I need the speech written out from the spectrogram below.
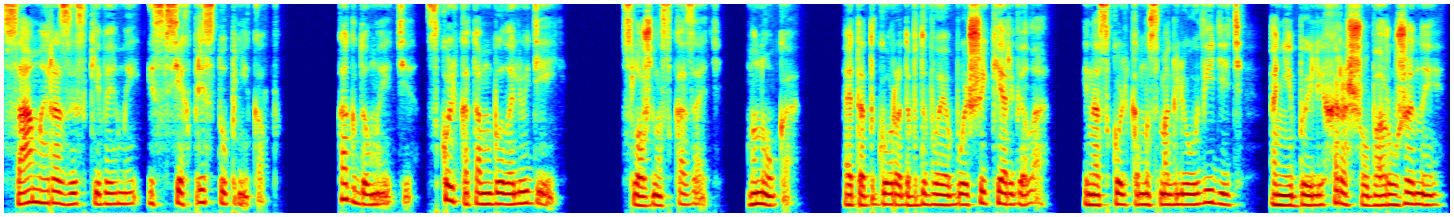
самый разыскиваемый из всех преступников. Как думаете, сколько там было людей? Сложно сказать. Много. Этот город вдвое больше Кервила. И насколько мы смогли увидеть, они были хорошо вооружены.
